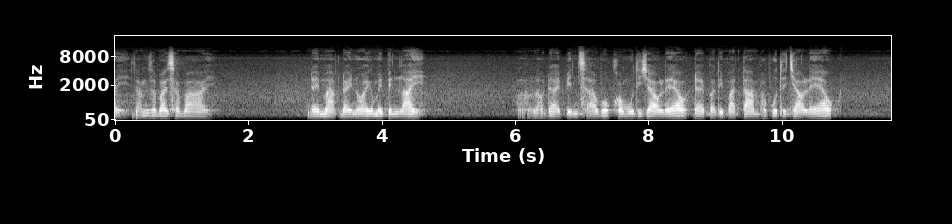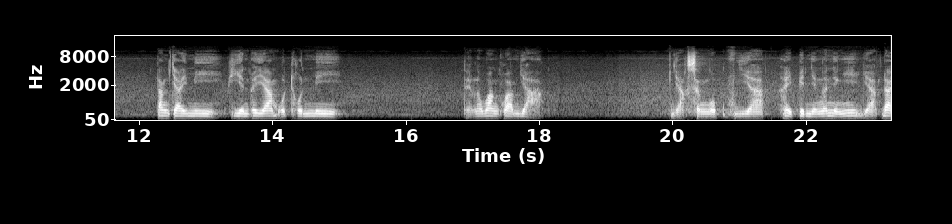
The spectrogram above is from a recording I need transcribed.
ยๆทำสบายๆได้มากได้น้อยก็ไม่เป็นไร เราได้เป็นสาวกของพระพุทธเจ้าแล้วได้ปฏิบัติตามพระพุทธเจ้าแล้ว ตั้งใจมีเพียรพยายามอดทนมี แต่ระวังความอยาก อยากสงบอยากให้เป็นอย่างนั้นอย่างนี้อยากได้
